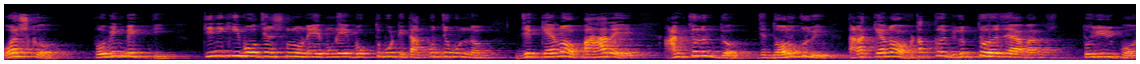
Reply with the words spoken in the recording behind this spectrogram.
বয়স্ক প্রবীণ ব্যক্তি, তিনি কি বলছেন শুনুন, এবং এই বক্তব্যটি তাৎপর্যপূর্ণ যে কেন পাহাড়ে আঞ্চলিক দল যে দলগুলি, তারা কেন হঠাৎ করে বিলুপ্ত হয়ে যায় আবার তৈরির পর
